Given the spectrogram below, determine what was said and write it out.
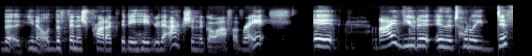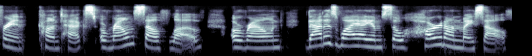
the you know the finished product the behavior the action to go off of right it I viewed it in a totally different context around self love, around that is why I am so hard on myself.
